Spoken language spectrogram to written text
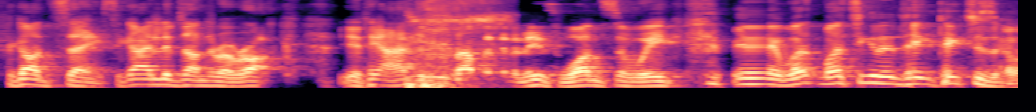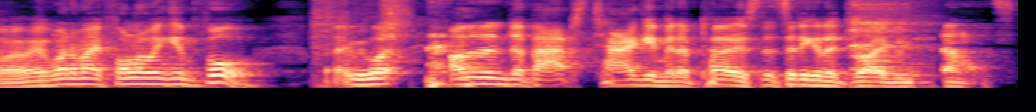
For God's sakes, the guy lives under a rock. You think I have to up with him at least once a week? You know, what, what's he going to take pictures of? I mean, what am I following him for? I mean, what other than to perhaps tag him in a post that's only going to drive him nuts?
